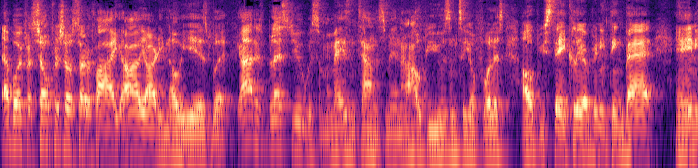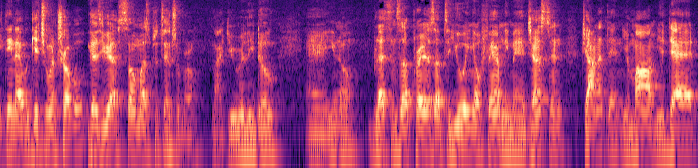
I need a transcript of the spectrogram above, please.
That boy for sure, for sure certified. Y'all already know he is, but God has blessed you with some amazing talents, man. I hope you use them to your fullest. I hope you stay clear of anything bad and anything that would get you in trouble because you have so much potential, bro. Like you really do. And you know, blessings up, prayers up to you and your family, man. Justin, Jonathan, your mom, your dad,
